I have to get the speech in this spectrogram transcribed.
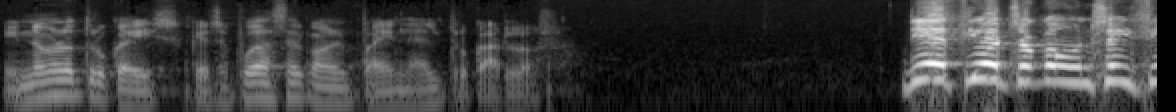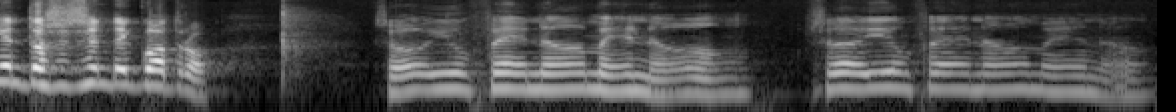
Y no me lo truquéis, que se puede hacer con el painel, el trucarlos. 18 con 664. Soy un fenómeno, soy un fenómeno.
